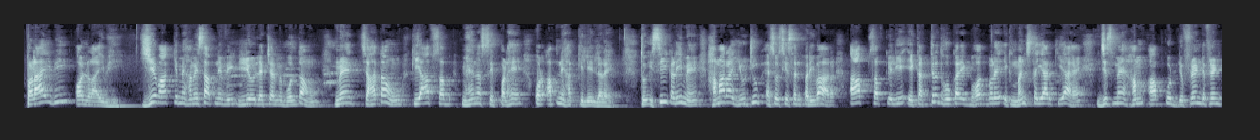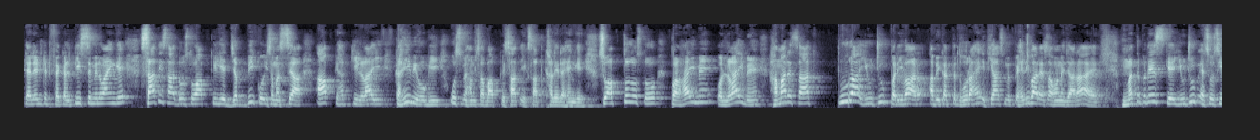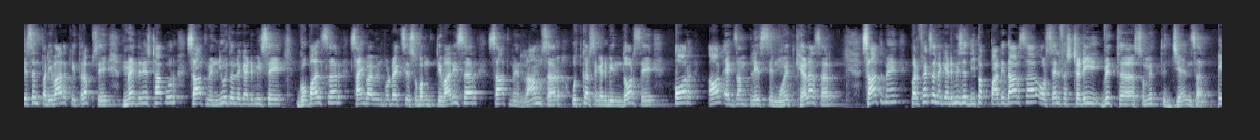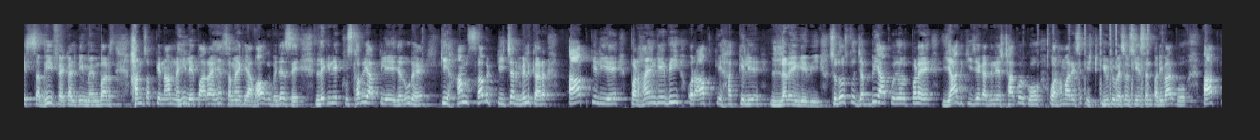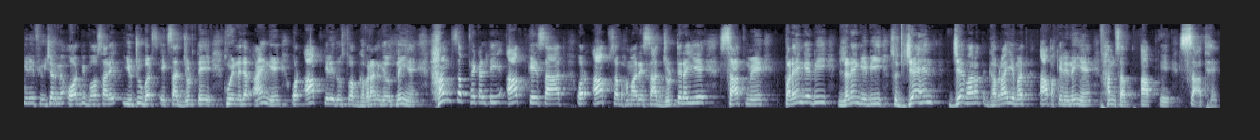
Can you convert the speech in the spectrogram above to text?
पढ़ाई भी और लड़ाई भी। ये वाक्य मैं हमेशा अपने वीडियो लेक्चर में बोलता हूँ। मैं चाहता हूँ कि आप सब मेहनत से पढ़ें और अपने हक के लिए लड़ें। तो इसी कड़ी में हमारा यूट्यूब एसोसिएशन परिवार आप सबके लिए एकत्रित होकर एक बहुत बड़े एक मंच तैयार किया है, जिसमें हम आपको डिफरेंट डिफरेंट टैलेंटेड फैकल्टीज से मिलवाएँगे। साथ ही साथ दोस्तों, आपके लिए जब भी कोई समस्या आपके हक की लड़ाई कहीं भी होगी, उसमें हम सब आपके साथ एक साथ खड़े रहेंगे। सो अब तो दोस्तों, पढ़ाई में और लड़ाई में हमारे साथ पूरा यूट्यूब परिवार अब एकत्रित हो रहा है। इतिहास में पहली बार ऐसा होने जा रहा है। मध्य प्रदेश के यूट्यूब एसोसिएशन परिवार की तरफ़ से मैं दिनेश ठाकुर, साथ में न्यू अतुल अकेडमी से गोपाल सर, साई बाबा प्रोटेक्ट से शुभम तिवारी सर, साथ में राम सर, उत्कर्ष अकेडमी इंदौर से और ऑल एग्ज़ाम प्लेस से मोहित खेड़ा सर साथ में परफेक्शन एकेडमी से दीपक पाटीदार सर और self study with Sumit Jain sir ये सभी फैकल्टी मेंबर्स हम सबके नाम नहीं ले पा रहे हैं, समय के अभाव की वजह से, लेकिन एक खुशखबरी आपके लिए ज़रूर है कि हम सब टीचर मिलकर आपके लिए पढ़ाएँगे भी और आपके हक के लिए लड़ेंगे भी। सो दोस्तों, जब भी आपको ज़रूरत पड़े, याद कीजिएगा दिनेश ठाकुर को और हमारे यूट्यूब एसोसिएशन परिवार को। आपके लिए फ्यूचर में और भी बहुत सारे यूट्यूबर्स एक साथ जुड़ते हुए नज़र आएँगे और आपके लिए दोस्तों, आप घबराने की ज़रूरत नहीं है। हम सब फैकल्टी आपके साथ और आप सब हमारे साथ जुड़ते रहिए। साथ में पढ़ेंगे भी, लड़ेंगे भी। सो जय हिंद, जय भारत, घबराइए मत, आप अकेले नहीं हैं, हम सब आपके साथ हैं।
